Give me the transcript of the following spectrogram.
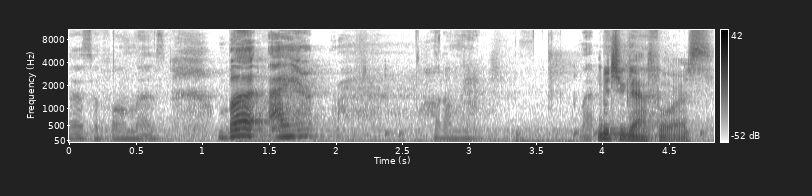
that's a full mess. But I heard. Hold on, wait. Let me, What you got for us?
